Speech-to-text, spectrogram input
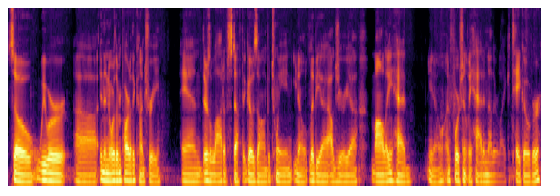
So we were uh, in the northern part of the country, and there's a lot of stuff that goes on between you know Libya, Algeria, Mali had you know unfortunately had another like takeover.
